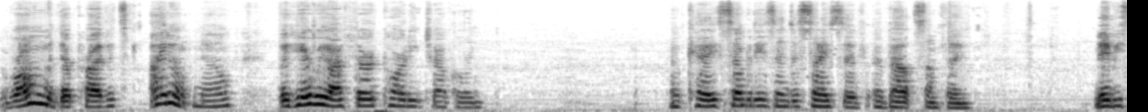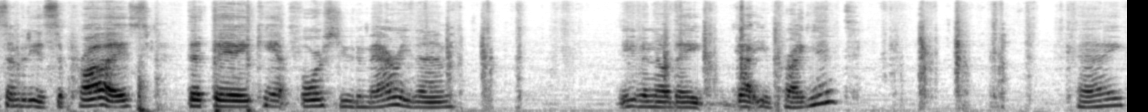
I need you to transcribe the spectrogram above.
wrong with their privates. I don't know. But here we are, third-party juggling. Okay, somebody's indecisive about something. Maybe somebody is surprised that they can't force you to marry them, even though they got you pregnant. Okay.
